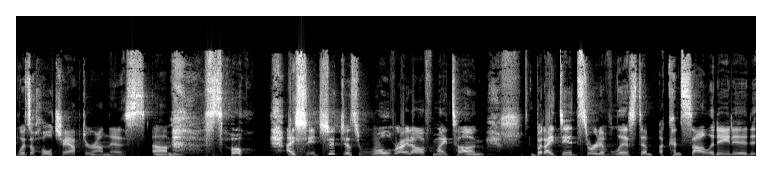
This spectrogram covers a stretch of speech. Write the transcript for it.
was a whole chapter on this. Um, so I sh- it should just roll right off my tongue. But I did sort of list a, a consolidated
